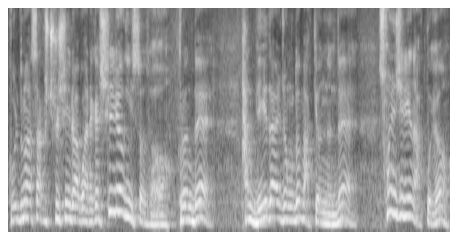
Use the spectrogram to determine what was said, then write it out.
골드만삭스 출신이라고 하니까 실력이 있어서 그런데 한 네 달 정도 맡겼는데 손실이 났고요.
